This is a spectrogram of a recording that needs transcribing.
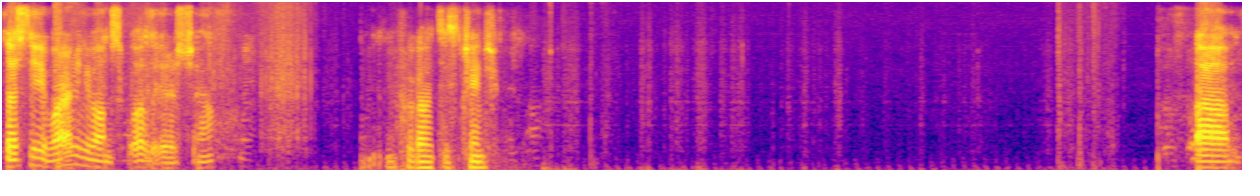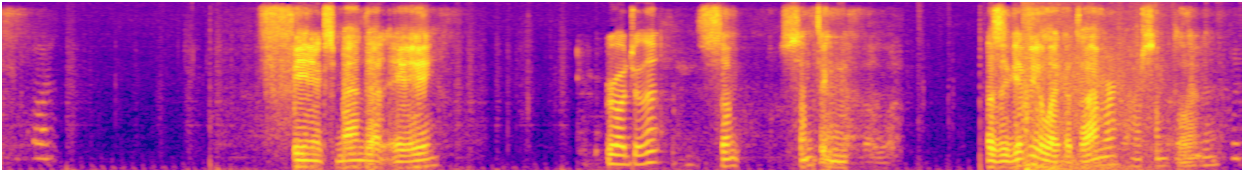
Dusty, why are you on squad leaders channel? I forgot to change. Um, Phoenix Mandat A. Roger that. Some something. Does it give you like a timer or something like that?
